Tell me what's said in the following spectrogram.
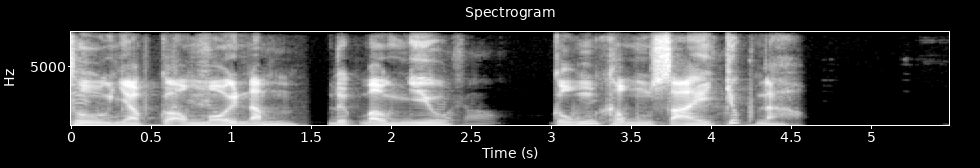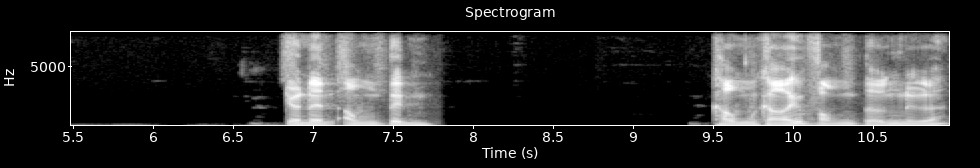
Thu nhập của ông mỗi năm được bao nhiêu Cũng không sai chút nào. Cho nên ông tin. Không khởi vọng tưởng nữa.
